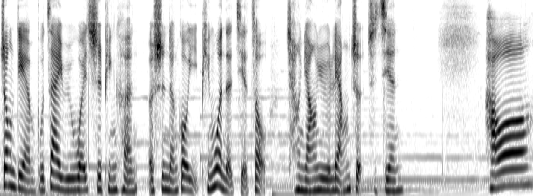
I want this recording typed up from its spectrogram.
重点不在于维持平衡，而是能够以平稳的节奏徜徉于两者之间。好哦，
